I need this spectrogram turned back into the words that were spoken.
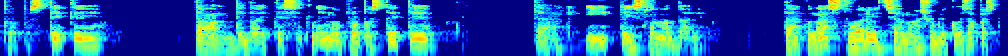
Пропустити. Так, додайте світлину, пропустити. Так, і тиснемо далі. Так, у нас створюється наш обліковий запис.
